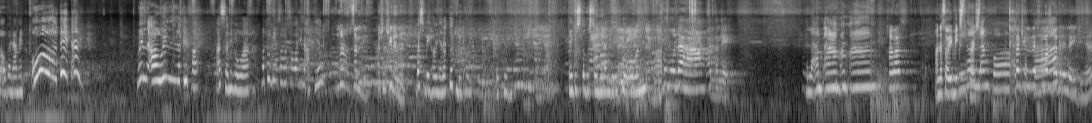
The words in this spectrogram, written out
Kauban namin. Oh, tit! Ay! Win, ah, win, latifa. Ah, sa lihuwa. Matugin sa kasawahin na akil. Ma, sali. Asan sila na? Bas bihon niya, latik bihon. Ito. Kaya gusto-gusto nilang bihon. Ako muna ha. Sandali. Wala am am am am. Kalas. Ano sa we mix Bihon first? lang po. At saka, na iji, ha?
